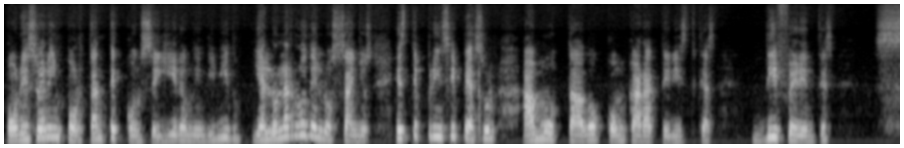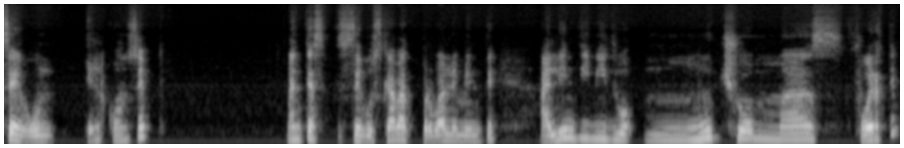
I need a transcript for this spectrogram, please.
Por eso era importante conseguir a un individuo. Y a lo largo de los años, este príncipe azul ha mutado con características diferentes según el concepto. Antes se buscaba probablemente al individuo mucho más fuerte,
